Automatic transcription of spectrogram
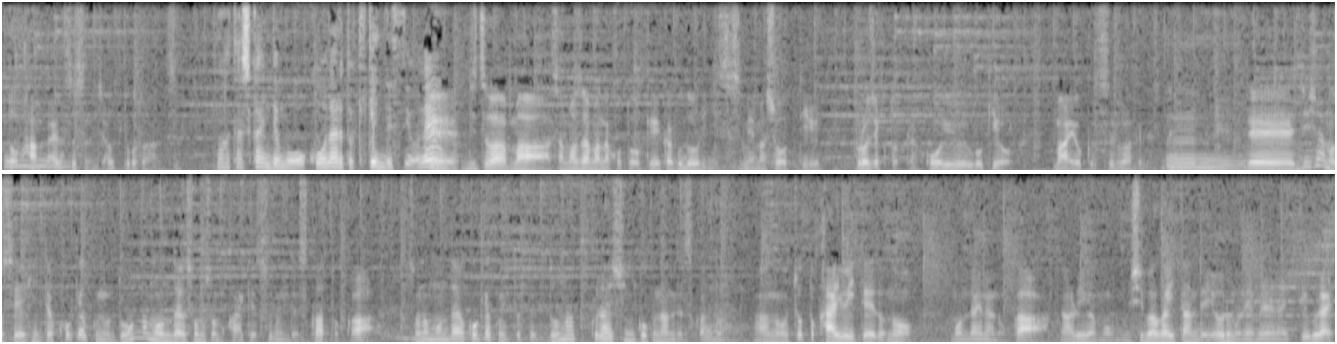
と販売が進んじゃうってことなんです。まあ確かにでもこうなると危険ですよね、ええ。実はまあさまざまなことを計画通りに進めましょうっていうプロジェクトってのはこういう動きをまあよくするわけですうね。ん。で自社の製品って顧客のどんな問題をそもそも解決するんですかとかその問題は顧客にとってどのくらい深刻なんですかと、あのちょっとかゆい程度の問題なのかあるいはもう虫歯が傷んで夜も眠れないっていうぐらい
